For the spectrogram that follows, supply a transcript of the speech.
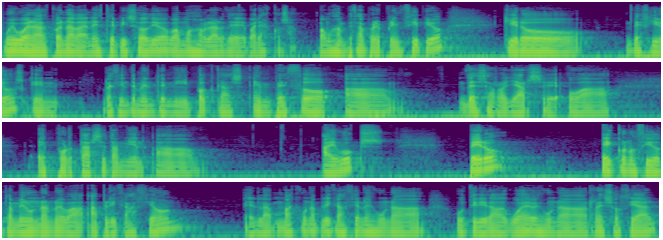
Muy buenas, pues nada, en este episodio vamos a hablar de varias cosas. Vamos a empezar por el principio. Quiero deciros que recientemente mi podcast empezó a desarrollarse o a exportarse también a iBooks, pero he conocido también una nueva aplicación. más que una aplicación es una utilidad web, es una red social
